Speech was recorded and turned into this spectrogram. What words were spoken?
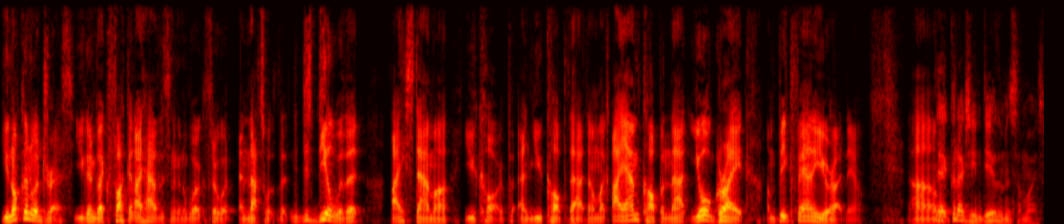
you're not going to address. You're going to be like, fuck it, I have this, and I'm going to work through it, and that's what. Just deal with it. I stammer, you cope, and you cop that. And I'm like, I am copping that. You're great. I'm a big fan of you right now. Um, Yeah, it could actually endear them in some ways.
